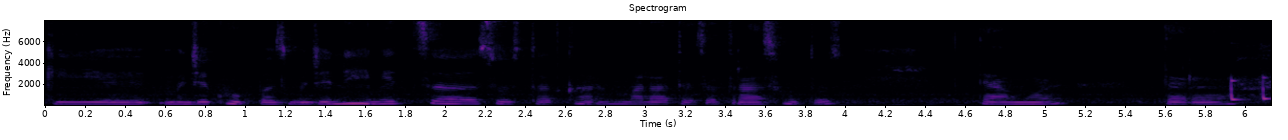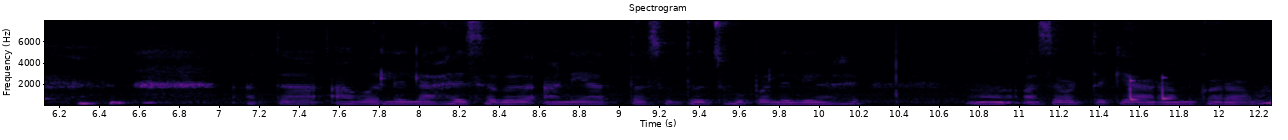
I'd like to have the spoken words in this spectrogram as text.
की म्हणजे खूपच म्हणजे नेहमीच सुजतात सुचतात कारण मला त्याचा त्रास होतोच. त्यामुळे तर आता आवरलेलं आहे सगळं आणि आत्तासुद्धा झोप आलेली आहे. असं वाटतं की आराम करावा.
